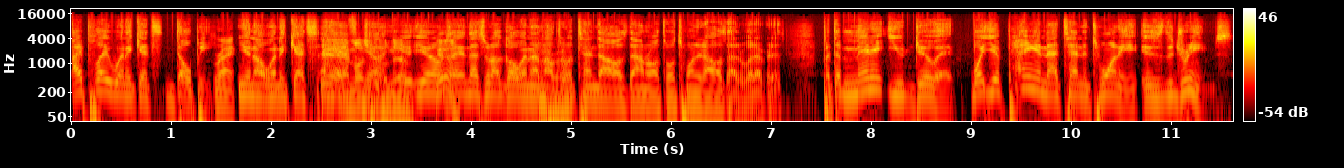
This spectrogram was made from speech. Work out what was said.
I play when it gets dopey. Right. You know, when it gets Yeah, half- most you know, people do. You, you know what I'm saying? That's when I'll go in and I'll That's throw right. ten dollars down or I'll throw twenty dollars out or whatever it is. But the minute you do it, what you're paying that ten and twenty is the dreams.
